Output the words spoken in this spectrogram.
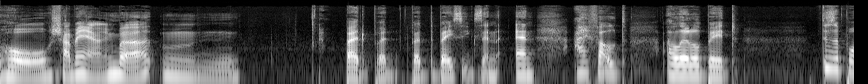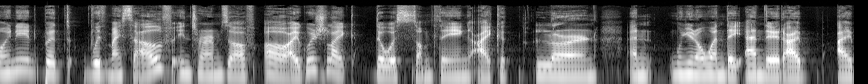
whole shebang, but. Mm, but but but the basics. And and I felt a little bit disappointed but with myself in terms of oh I wish like there was something I could learn. And you know when they ended I I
